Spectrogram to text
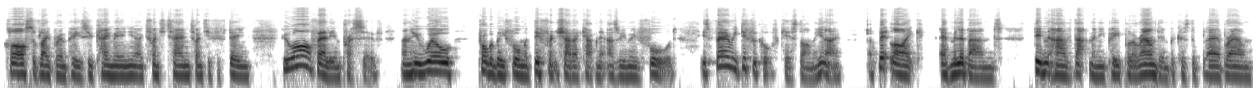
class of Labour MPs who came in, you know, 2010, 2015, who are fairly impressive and who will probably form a different shadow cabinet as we move forward. It's very difficult for Keir Starmer, you know a bit like Ed Miliband didn't have that many people around him because the Blair Brown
